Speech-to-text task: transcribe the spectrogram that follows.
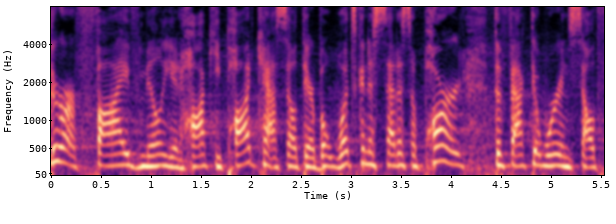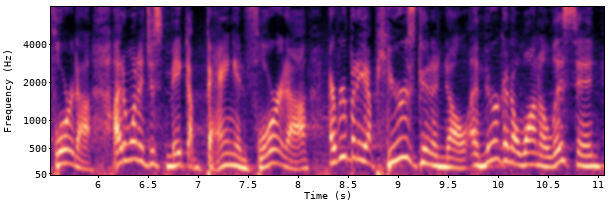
There are 5 million hockey podcasts out there, but what's going to set us apart? The fact that we're in South Florida. I don't want to just make a bang in Florida. Everybody up here is going to know and they're going to want to listen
